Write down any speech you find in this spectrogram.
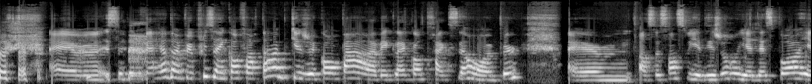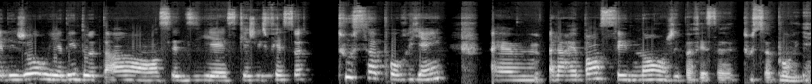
euh, c'est une période un peu plus inconfortable que je compare avec la contraction un peu. Euh, en ce sens où il y a des jours où il y a de l'espoir, il y a des jours où il y a des doutes. Hein. On se dit, est-ce que j'ai fait ça tout ça pour rien? Euh, la réponse, c'est non, j'ai pas fait ça, tout ça pour rien.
